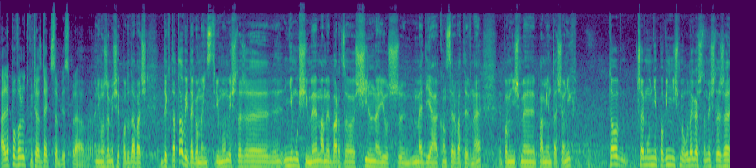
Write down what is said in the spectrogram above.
ale powolutku trzeba zdać sobie sprawę. Nie możemy się poddawać dyktatowi tego mainstreamu. Myślę, że nie musimy. Mamy bardzo silne już media konserwatywne. Powinniśmy pamiętać o nich. To, czemu nie powinniśmy ulegać, to myślę, że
